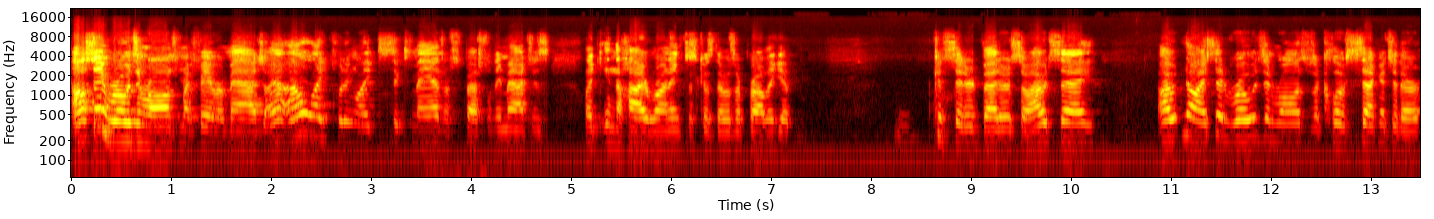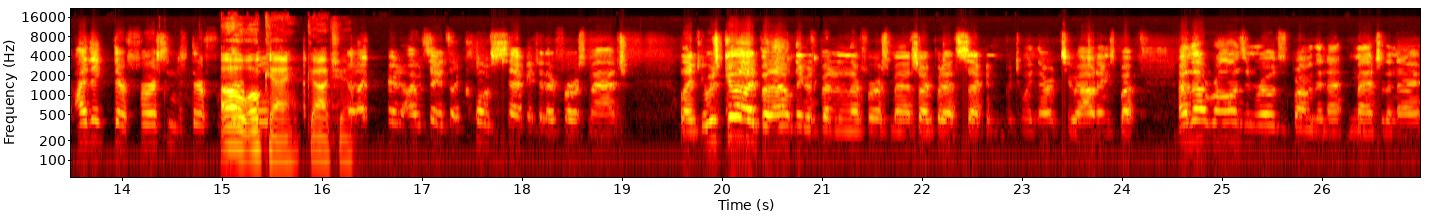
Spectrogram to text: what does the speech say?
I'll say Rhodes and Rollins my favorite match. I, I don't like putting like six mans or specialty matches like in the high running just because those will probably get considered better. So I would say, I would, no, I said Rhodes and Rollins was a close second to their. I think their first and their. Oh, their- okay, gotcha. I, I would say it's a close second to their first match. Like it was good, but I don't think it was better than their first match. So I put it at second between their two outings. But I thought Rollins and Rhodes was probably the match of the night.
